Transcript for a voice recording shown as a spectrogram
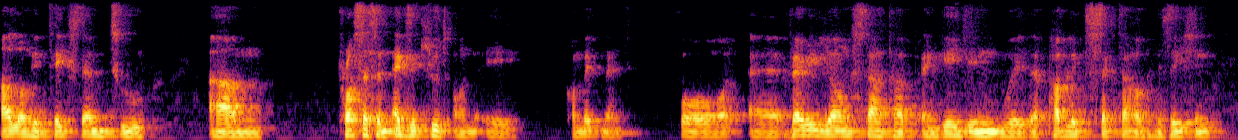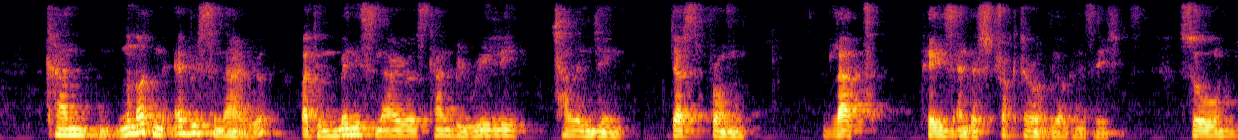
how long it takes them to um, process and execute on a commitment for a very young startup engaging with a public sector organization can, not in every scenario, but in many scenarios can be really challenging just from that pace and the structure of the organizations. So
